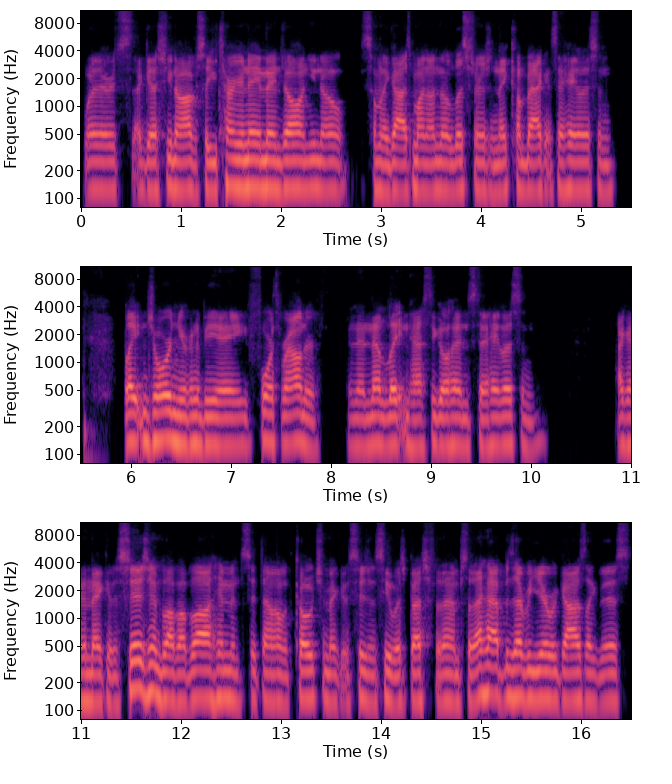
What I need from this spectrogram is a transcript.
Whether it's, I guess, you know, obviously you turn your name in, John, you know, some of the guys might not know listeners, and they come back and say, hey, listen, Layton Jordan, you're going to be a fourth rounder. And then that Layton has to go ahead and say, hey, listen, I got to make a decision, blah, blah, blah. Him and sit down with coach and make a decision, see what's best for them. So that happens every year with guys like this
